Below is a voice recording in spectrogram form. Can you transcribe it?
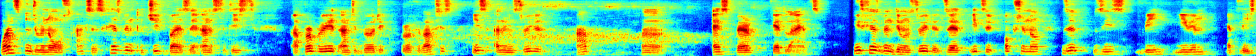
Once intravenous access has been achieved by the anesthetist, appropriate antibiotic prophylaxis is administered up, uh, as per guidelines. It has been demonstrated that it's optional that this be given at least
